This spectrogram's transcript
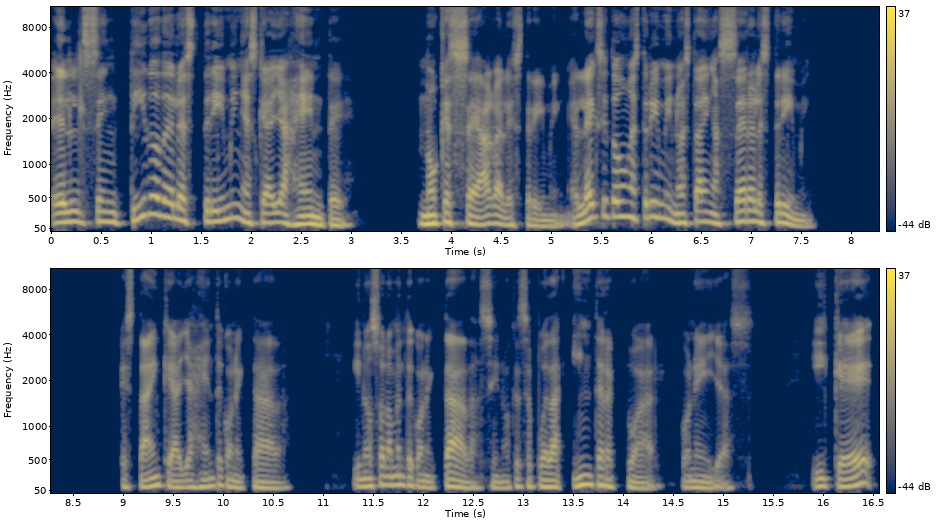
el sentido del streaming es que haya gente, no que se haga el streaming. El éxito de un streaming no está en hacer el streaming, está en que haya gente conectada. Y no solamente conectada, sino que se pueda interactuar con ellas y que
